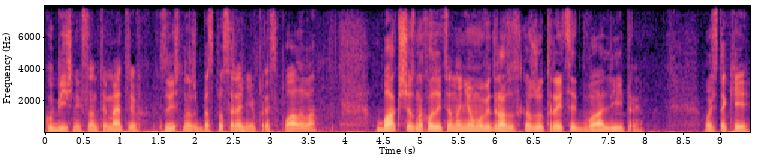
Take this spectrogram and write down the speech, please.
кубічних сантиметрів. Звісно ж, безпосередній прес палива. Бак, що знаходиться на ньому, відразу скажу 32 літри. Ось такий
